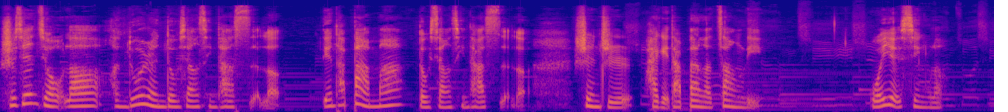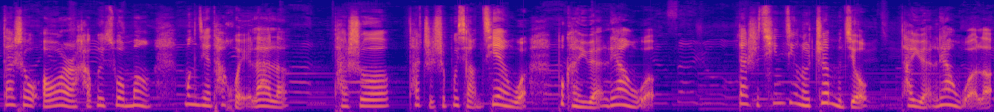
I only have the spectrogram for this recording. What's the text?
时间久了，很多人都相信他死了，连他爸妈都相信他死了，甚至还给他办了葬礼。我也信了，但是我偶尔还会做梦，梦见他回来了。他说他只是不想见我，不肯原谅我。但是亲近了这么久，他原谅我了，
